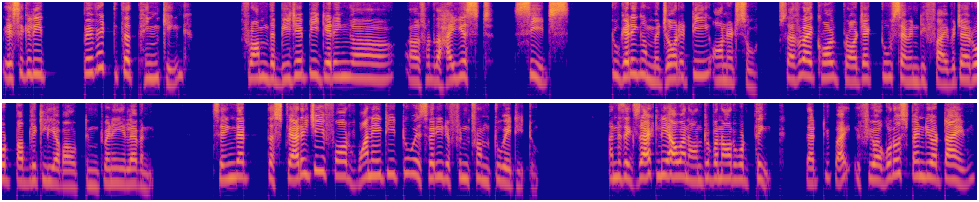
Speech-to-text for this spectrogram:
basically pivot the thinking from the BJP getting uh, uh, sort of the highest seats to getting a majority on its own. So that's what I call Project 275, which I wrote publicly about in 2011, saying that the strategy for 182 is very different from 282. And it's exactly how an entrepreneur would think that if you are going to spend your time,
